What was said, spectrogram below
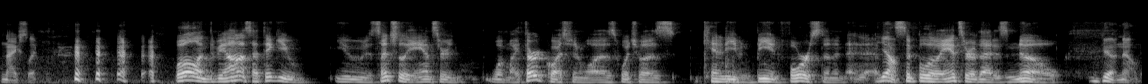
nicely. well, and to be honest, I think you you essentially answered what my third question was, which was, can it even be enforced? And yeah. the simple answer of that is no. Yeah, no.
